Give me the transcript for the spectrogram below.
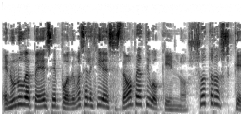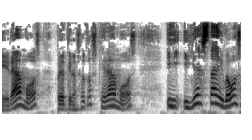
en un VPS podemos elegir el sistema operativo que nosotros queramos, pero que nosotros queramos, y, ya está, y vamos,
